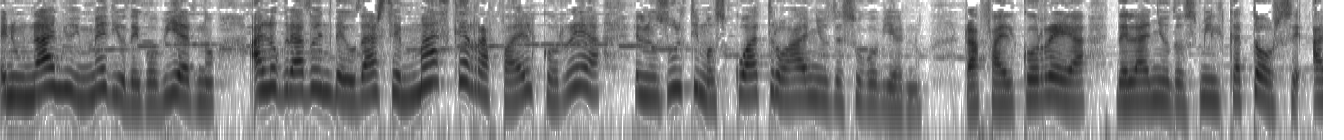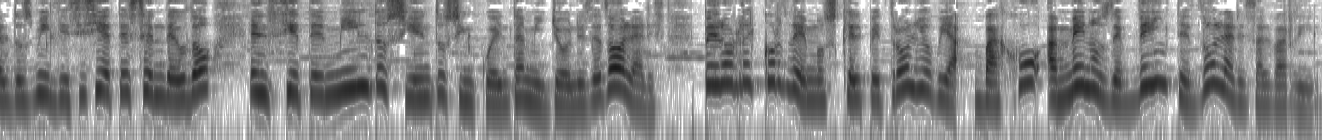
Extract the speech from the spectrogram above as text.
En un año y medio de gobierno ha logrado endeudarse más que Rafael Correa en los últimos cuatro años de su gobierno. Rafael Correa, del año 2014 al 2017, se endeudó en 7.200 50 millones de dólares, pero recordemos que el petróleo bajó a menos de 20 dólares al barril.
